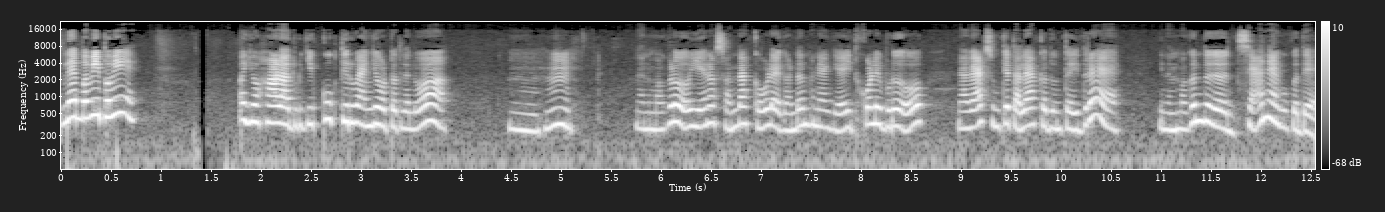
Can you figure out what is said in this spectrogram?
ಲೇ, ಪವಿ ಪವಿ. ಅಯ್ಯೋ, ಹಾಳಾದ ಹುಡುಗಿ ಕೂಗ್ತಿರುವ ಹಂಗೆ ಹೊಟ್ಟದ್ಲಲ್ವ ಹ್ಞೂ ಹ್ಞೂ ನನ್ನ ಮಗಳು ಏನೋ ಸಂದ ಕವಳೆ ಗಂಡನ ಮನೆಯಾಗೆ ಇದ್ಕೊಳ್ಳಿ ಬಿಡು. ನಾವು ಯಾಕೆ ಸುಮ್ಕೆ ತಲೆ ಹಾಕೋದು ಅಂತ ಇದ್ರೆ ನನ್ನ ಮಗಂದು ಸ್ಯಾನೆ ಆಗೋಗದೆ.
